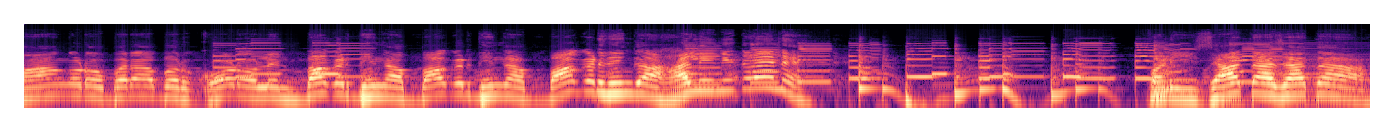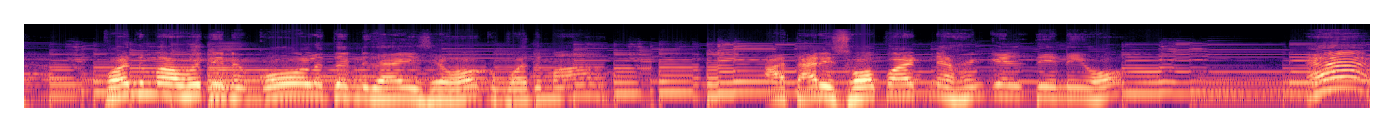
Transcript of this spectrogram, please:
માંગડો બરાબર ઘોડો લઈને બાગડ ધીંગા બાગડ ધીંગા બાગડ ધીંગા હાલી નીકળે ને. પણ જાતા જાતા પદ્માવતીને કોળ દંડ જાય છે હોક પદ્મા? આ તારી સોપાટ ને હંકેલતી નહીં હો. હે?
